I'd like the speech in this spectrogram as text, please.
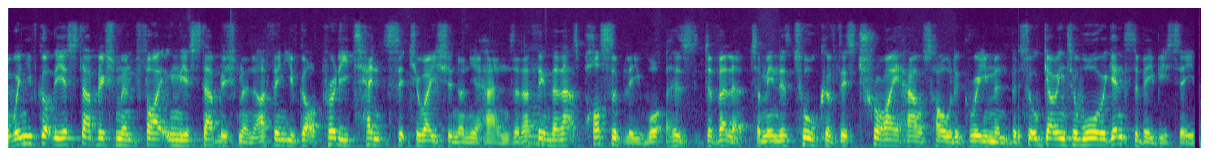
When you've got the establishment fighting the establishment, I think you've got a pretty tense situation on your hands. And I think that that's possibly what has developed. I mean, there's talk of this tri household agreement, but sort of going to war against the BBC.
